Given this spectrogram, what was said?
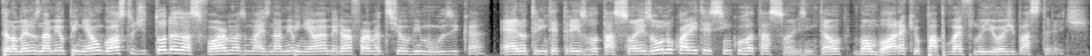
pelo menos na minha opinião, gosto de todas as formas, mas na minha opinião é a melhor forma de se ouvir música é no 33 rotações ou no 45 rotações. Então, vambora que o papo vai fluir hoje bastante.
